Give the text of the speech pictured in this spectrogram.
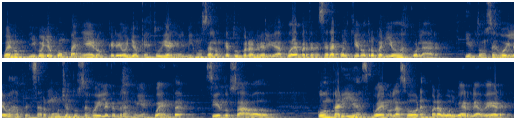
Bueno, digo yo compañero, creo yo que estudia en el mismo salón que tú, pero en realidad puede pertenecer a cualquier otro periodo escolar. Y entonces hoy le vas a pensar mucho, entonces hoy le tendrás muy en cuenta siendo sábado. Contarías, bueno, las horas para volverle a ver.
